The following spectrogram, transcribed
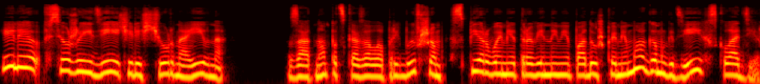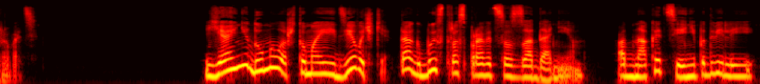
Или все же идея чересчур наивна. Заодно подсказала прибывшим с первыми травяными подушками магам, где их складировать. Я и не думала, что мои девочки так быстро справятся с заданием. Однако те не подвели,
